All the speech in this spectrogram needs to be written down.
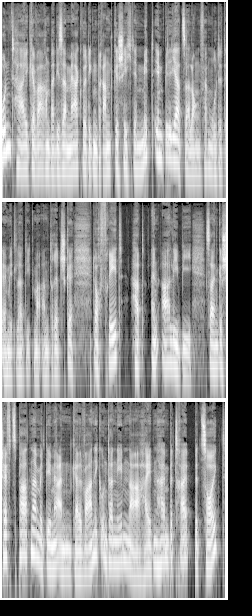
und Heike waren bei dieser merkwürdigen Brandgeschichte mit im Billardsalon, vermutet Ermittler Dietmar Andritschke. Doch Fred hat ein Alibi. Sein Geschäftspartner, mit dem er ein Galvanikunternehmen nahe Heidenheim betreibt, bezeugt,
